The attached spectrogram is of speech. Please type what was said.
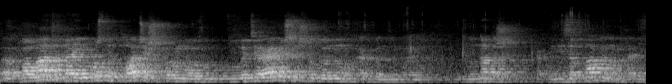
э, палаты, да, и просто плачешь, потом вытираешься, чтобы, ну, как бы, думаю, ну, надо же как бы не заплаканным ходить.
